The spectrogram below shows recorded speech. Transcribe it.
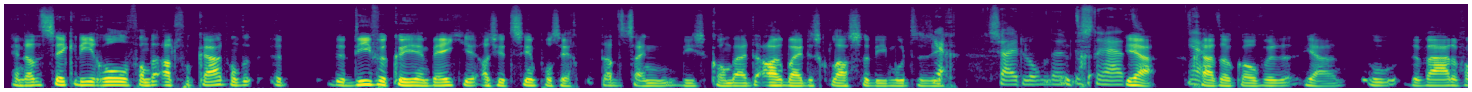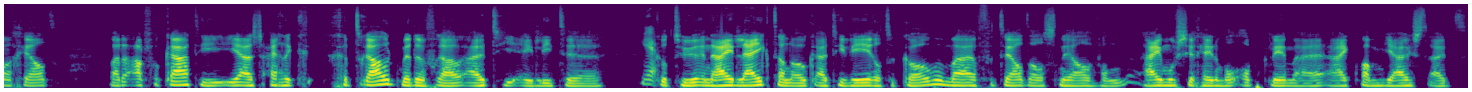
En dat is zeker die rol van de advocaat, want het, het, de dieven kun je een beetje, als je het simpel zegt, dat zijn, die komen uit de arbeidersklasse, die moeten zich... Zuid-Londen, de straat. Ja, het Ja. gaat ook over de, ja, hoe, de waarde van geld. Maar de advocaat die, ja, is eigenlijk getrouwd met een vrouw uit die elite Ja. cultuur. En hij lijkt dan ook uit die wereld te komen, maar vertelt al snel van hij moest zich helemaal opklimmen. Hij, hij kwam juist uit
